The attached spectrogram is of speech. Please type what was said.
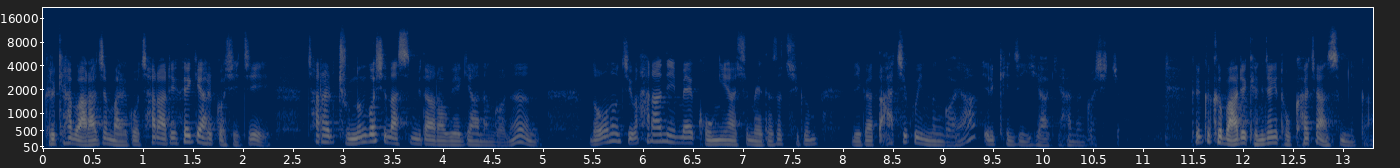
그렇게 말하지 말고 차라리 회개할 것이지 차라리 죽는 것이 낫습니다라고 얘기하는 거는 너는 지금 하나님의 공의하심에 대해서 지금 네가 따지고 있는 거야 이렇게 이제 이야기하는 것이죠. 그러니까 그 말이 굉장히 독하지 않습니까?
